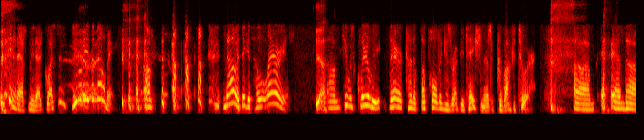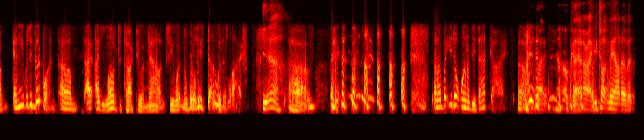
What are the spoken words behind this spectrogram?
You can't ask me that question. You don't even know me." Um, now I think it's hilarious. Yeah. Um, he was clearly there, kind of upholding his reputation as a provocateur um, and uh, and he was a good one. Um, I, would love to talk to him now and see what in the world he's done with his life. Yeah. Um, uh, but you don't want to be that guy. Uh, right. Okay. All right. You talked me out of it.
